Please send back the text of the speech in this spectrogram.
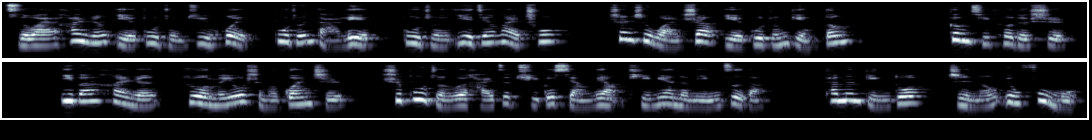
此外，汉人也不准聚会，不准打猎，不准夜间外出，甚至晚上也不准点灯。更奇特的是，一般汉人若没有什么官职，是不准为孩子取个响亮体面的名字的，他们顶多只能用父母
